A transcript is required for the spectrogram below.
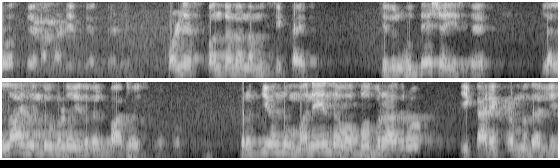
ವ್ಯವಸ್ಥೆಯನ್ನು ಮಾಡಿದ್ರಿ ಅಂತೇಳಿ ಒಳ್ಳೆ ಸ್ಪಂದನ ನಮಗೆ ಸಿಗ್ತಾ ಇದೆ. ಇದ್ರ ಉದ್ದೇಶ ಇಷ್ಟೇ, ಎಲ್ಲ ಹಿಂದೂಗಳು ಇದರಲ್ಲಿ ಭಾಗವಹಿಸಬೇಕು. ಪ್ರತಿಯೊಂದು ಮನೆಯಿಂದ ಒಬ್ಬೊಬ್ಬರಾದರೂ ಈ ಕಾರ್ಯಕ್ರಮದಲ್ಲಿ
